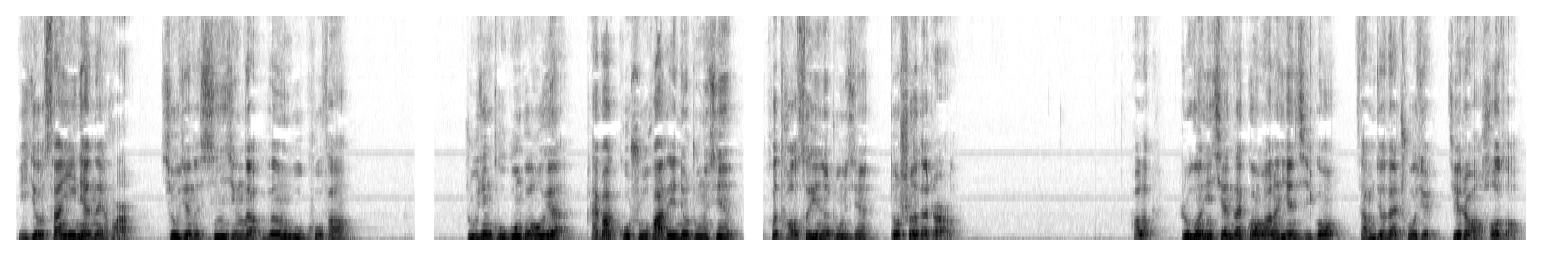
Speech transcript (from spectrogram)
一九三一年那会儿修建的新型的文物库房。如今故宫博物院还把古书画的研究中心和陶瓷研究中心都设在这儿了。好了。如果您现在逛完了延禧宫，咱们就再出去，接着往后走。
